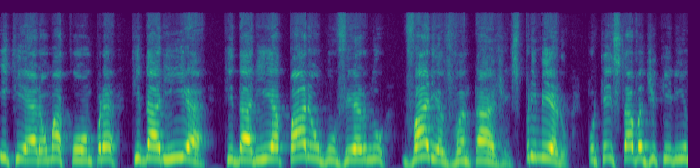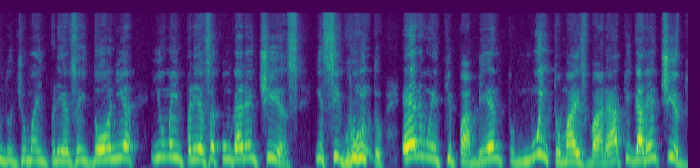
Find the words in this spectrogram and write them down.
e que era uma compra que daria, que daria para o governo várias vantagens. Primeiro, porque estava adquirindo de uma empresa idônea e uma empresa com garantias. E segundo, era um equipamento muito mais barato e garantido.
